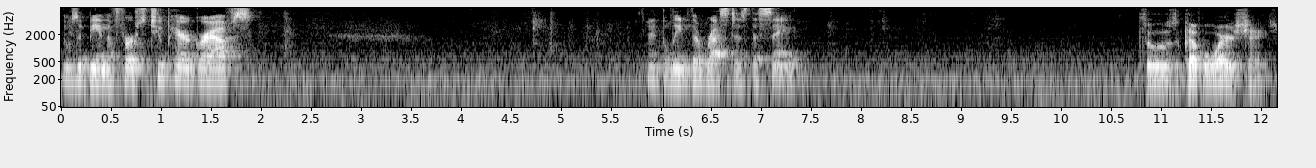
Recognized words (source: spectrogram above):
Those would be in the first two paragraphs. I believe the rest is the same. So it was a couple words changed.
